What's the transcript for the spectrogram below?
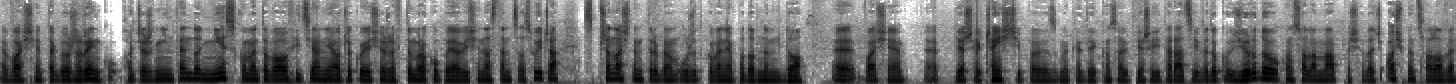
właśnie tegoż rynku. Chociaż Nintendo nie skomentowało oficjalnie, oczekuje się, że w tym roku pojawi się następca Switcha z przenośnym trybem użytkowania podobnym do e, właśnie e, pierwszej części, powiedzmy, tej konsoli, pierwszej iteracji. Według źródeł konsola ma posiadać 8-calowy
